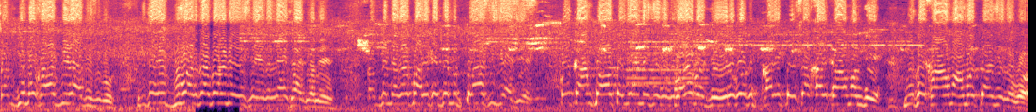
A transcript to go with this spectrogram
ચમકી બહુ ખરાબ બી આપીશું બીજા ભૂ અડધા પણ દે છે લાય ખાય તમે કેમ કે નગરપાલિકા તેનું ત્રાસી ગયા છે. કોઈ કામ કરવા તૈયાર નથી, બરાબર છે? એ લોકો ખાલી પૈસા ખાલી ખાવા માંગે બીજું કઈ ખાવામાં સમજતા નથી લોકો.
